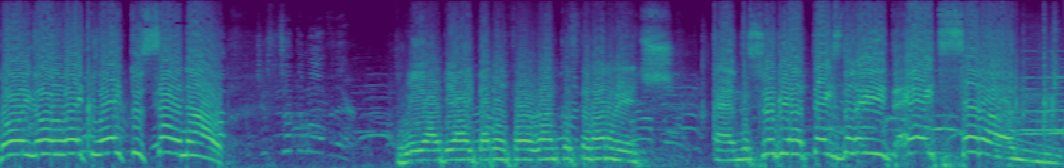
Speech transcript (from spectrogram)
going all the way to 8 to 7 now. Three RBI double for Ranko Stevanovic, and Serbia takes the lead 8-7.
